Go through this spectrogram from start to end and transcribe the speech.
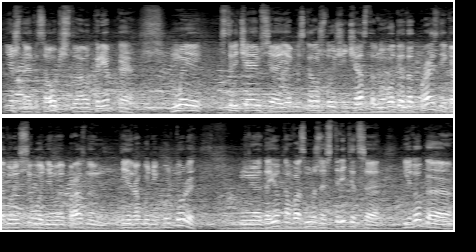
Конечно, это сообщество, оно крепкое. Мы встречаемся, я бы не сказал, что очень часто, но вот этот праздник, который сегодня мы празднуем, День работника культуры, дает нам возможность встретиться не только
